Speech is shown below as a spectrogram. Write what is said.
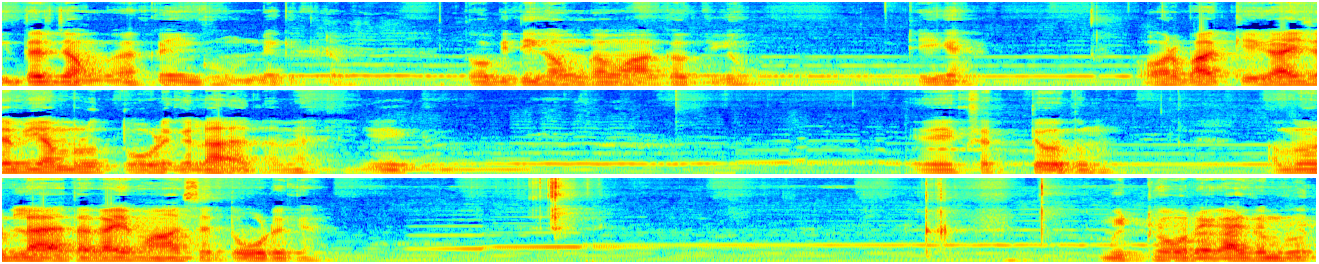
इधर जाऊँगा, कहीं घूमने की तरफ़। तो अभी दिखाऊँगा वहाँ का व्यू ठीक है? और बाकी गाइस अभी अमरूद तोड़ के लाया था मैं। ये देख सकते हो तुम। अमरूद लाया था गाइस वहाँ से तोड़ के। मिठो हो रहा गाइस अमरूद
